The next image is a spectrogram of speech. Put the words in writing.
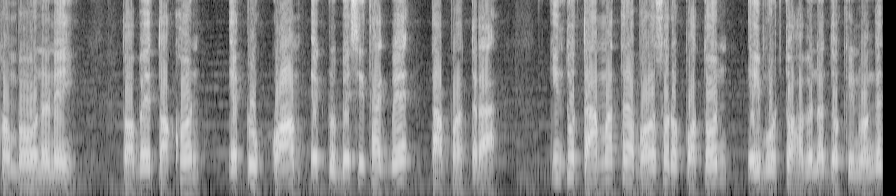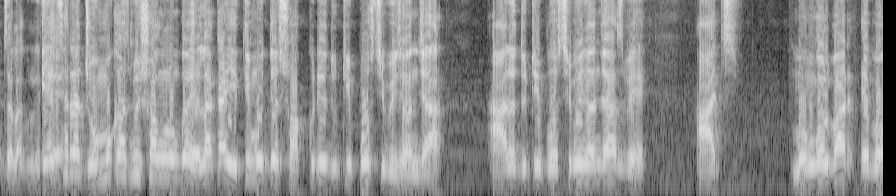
সম্ভাবনা নেই। তবে তখন একটু কম, একটু বেশি থাকবে তাপমাত্রা। কিন্তু তাপমাত্রা বড়সড় পতন এই মুহূর্তে হবে না দক্ষিণবঙ্গের জেলাগুলি এছাড়া জম্মু কাশ্মীর সংলগ্ন এলাকায় ইতিমধ্যে সক্রিয় দুটি পশ্চিমী ঝঞ্ঝা, আরও দুটি পশ্চিমী ঝঞ্ঝা আসবে। আজ মঙ্গলবার এবং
